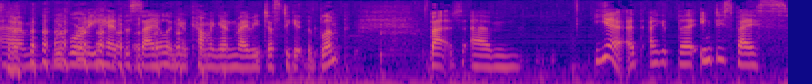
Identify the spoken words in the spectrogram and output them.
Um, we've already had the sale, and you're coming in maybe just to get the blimp. But um, yeah, I, I, the empty space.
